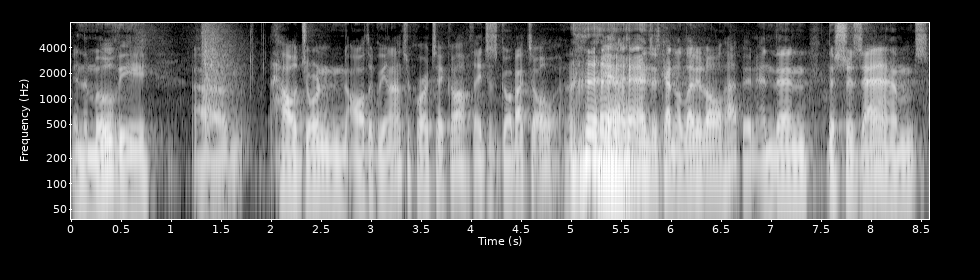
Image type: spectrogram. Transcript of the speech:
in the movie, um, Hal Jordan and all the Green Lantern Corps take off. They just go back to Oa and just kind of let it all happen. And then the Shazams,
